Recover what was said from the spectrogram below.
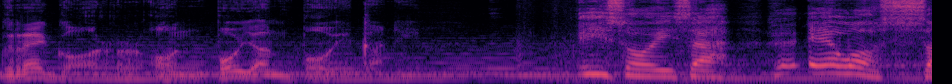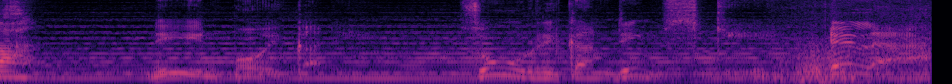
Gregor on pojan poikani. isoisä, elossa. Niin poikani. Suuri Kandinski. Elää!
